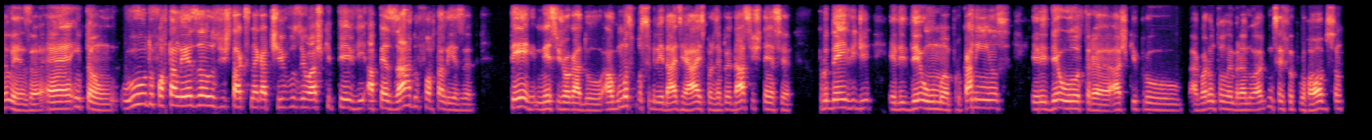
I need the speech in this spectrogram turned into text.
Beleza. É, então, o do Fortaleza, os destaques negativos, eu acho que teve, apesar do Fortaleza ter nesse jogador algumas possibilidades reais, por exemplo, ele dá assistência para o David, ele deu uma para o Carlinhos, ele deu outra, acho que para o. Agora não estou lembrando, não sei se foi para o Robson,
